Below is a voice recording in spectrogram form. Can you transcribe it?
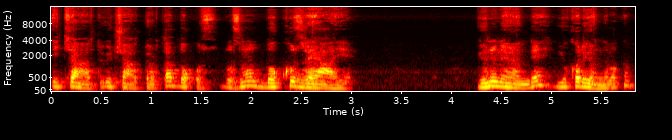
2 artı 3 artı 4'ten 9. O zaman 9 RAY. Yönü ne yönde? Yukarı yönde bakın.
